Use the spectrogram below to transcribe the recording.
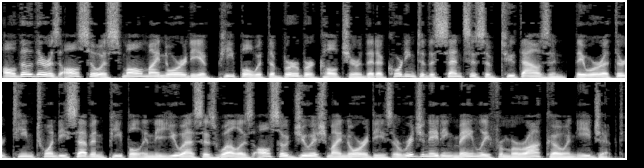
Although there is also a small minority of people with the Berber culture that according to the census of 2000, they were a 1327 people in the U.S. as well as also Jewish minorities originating mainly from Morocco and Egypt.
